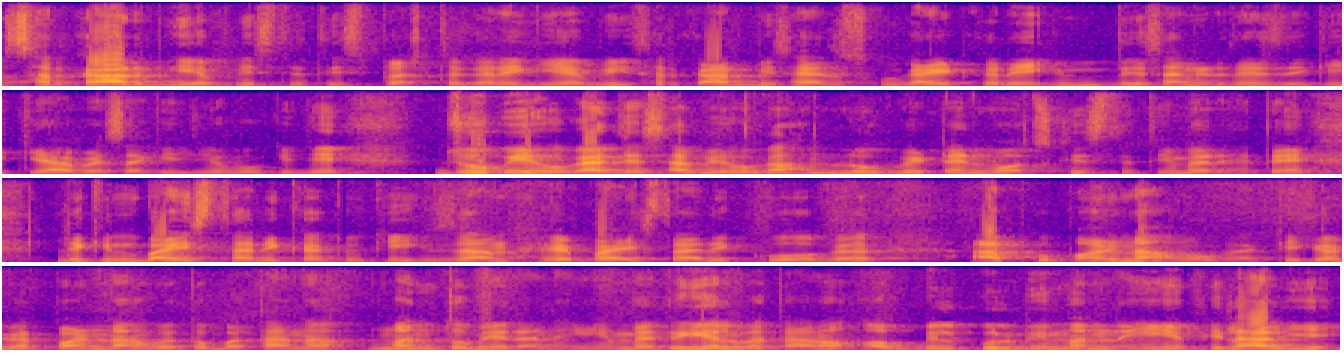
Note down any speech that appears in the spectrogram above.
सरकार भी अपनी स्थिति स्पष्ट करेगी। अभी सरकार भी शायद उसको गाइड करेगी, दिशा निर्देश देगी कि आप ऐसा कीजिए, वो कीजिए। जो भी होगा, जैसा भी होगा, हम लोग वेट एंड वॉच की स्थिति में रहते हैं। लेकिन बाईस तारीख का क्योंकि एग्ज़ाम है, बाईस तारीख को अगर आपको पढ़ना होगा, ठीक है? अगर पढ़ना होगा तो बताना। मन तो मेरा नहीं है, मैं रियल बता रहा हूँ। अब बिल्कुल भी मन नहीं है फ़िलहाल ये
